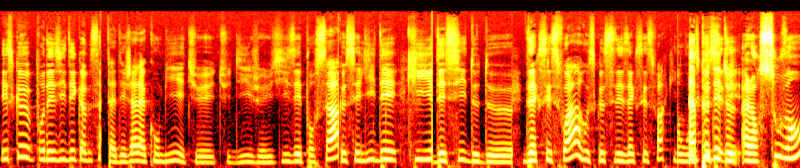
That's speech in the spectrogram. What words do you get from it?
est-ce que pour des idées comme ça, tu as déjà la combi et tu, tu dis je vais l'utiliser pour ça? Que c'est l'idée qui décide de, des accessoires ou est-ce que c'est des accessoires qui. ou Un peu des deux. Alors souvent,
